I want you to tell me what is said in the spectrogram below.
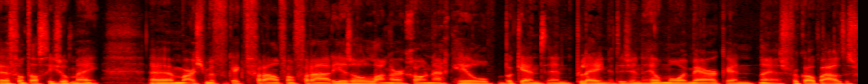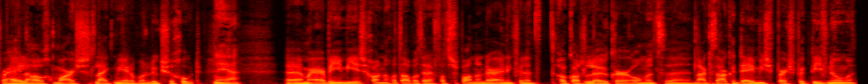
uh, fantastisch op mee. Uh, maar als je me kijkt, het verhaal van Ferrari is al langer gewoon eigenlijk heel bekend en plain. Het is een heel mooi merk en nou ja, ze verkopen auto's voor hele hoge marges. Het lijkt meer op een luxegoed. Ja. Uh, maar Airbnb is gewoon nog wat dat betreft wat spannender. En ik vind het ook wat leuker om het, uh, laat ik het academisch perspectief noemen.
